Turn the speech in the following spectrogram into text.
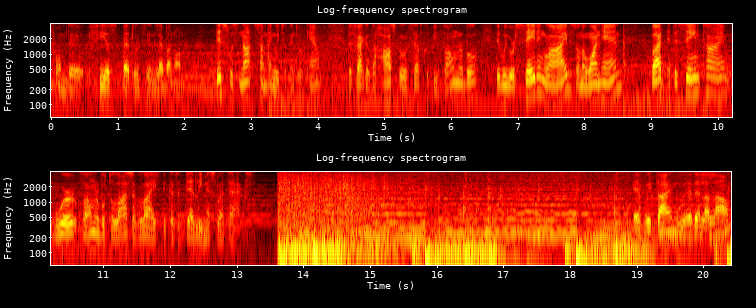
from the fierce battles in Lebanon. This was not something we took into account. The fact that the hospital itself could be vulnerable, that we were saving lives on the one hand, but at the same time were vulnerable to loss of life because of deadly missile attacks. Every time we had an alarm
